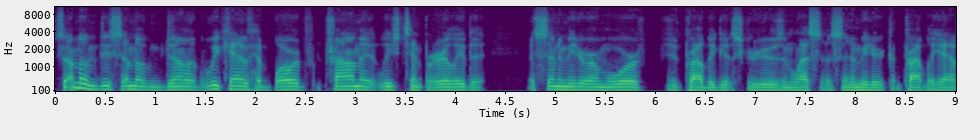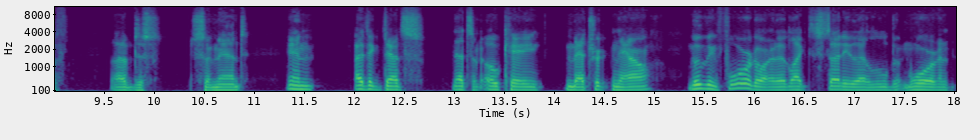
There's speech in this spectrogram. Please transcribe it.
Some of them do, some of them don't. We kind of have borrowed from trauma, at least temporarily, that a centimeter or more should probably get screws, and less than a centimeter could probably have uh, just cement. And I think that's that's an okay metric now. Moving forward it, I'd like to study that a little bit more. And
